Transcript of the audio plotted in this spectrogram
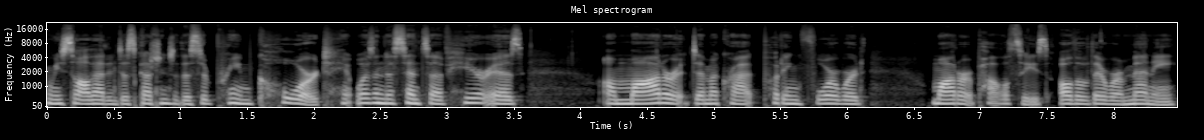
We saw that in discussions of the Supreme Court. It wasn't a sense of here is a moderate Democrat putting forward moderate policies, although there were many.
